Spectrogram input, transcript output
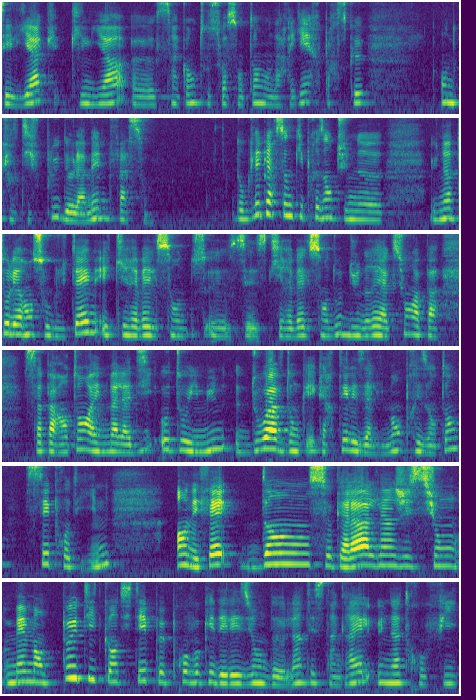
cœliaque qu'il y a 50 euh, ou 60 ans en arrière, parce que on ne cultive plus de la même façon. Donc les personnes qui présentent une, une intolérance au gluten et qui révèlent sans, euh, ce qui révèle sans doute d'une réaction s'apparentant à une maladie auto-immune doivent donc écarter les aliments présentant ces protéines. En effet, dans ce cas-là, l'ingestion, même en petite quantité, peut provoquer des lésions de l'intestin grêle, une atrophie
